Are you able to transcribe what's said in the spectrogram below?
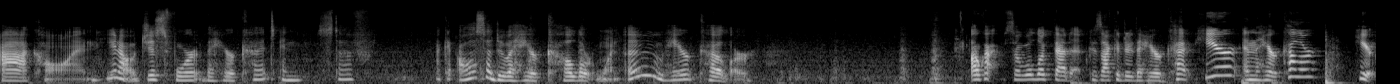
icon, you know, just for the haircut and stuff. I could also do a hair color one. Oh, hair color. Okay, so we'll look that up because I could do the haircut here and the hair color here.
